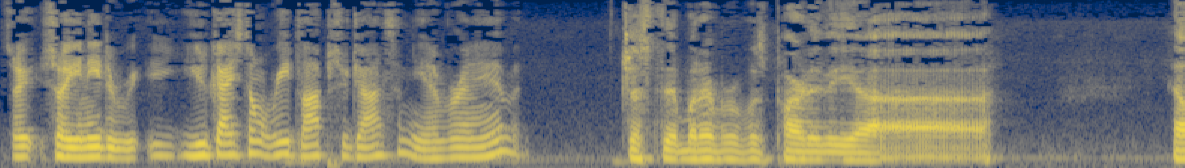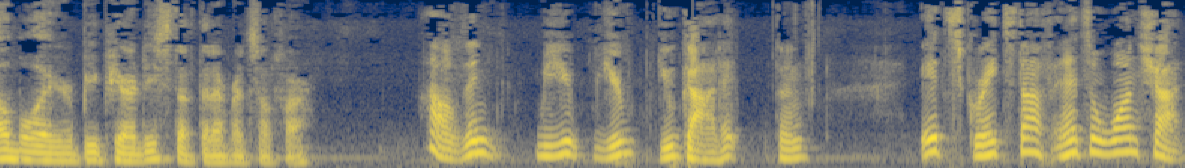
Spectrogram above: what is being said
So, so you need to. Re- you guys don't read Lobster Johnson. You never read any of it. Just that whatever was part of the, uh, Hellboy or BPRD stuff that I've read so far. Oh, then you you you got it. Then it's great stuff, and it's a one shot.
